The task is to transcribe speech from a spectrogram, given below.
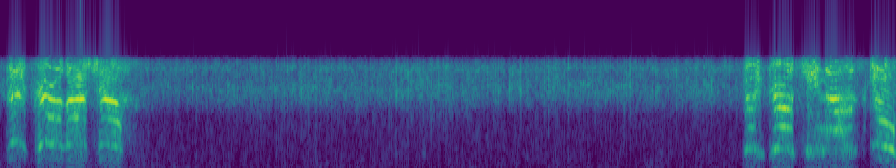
Good girl, Dasha. Good girl, Tina. Let's go.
